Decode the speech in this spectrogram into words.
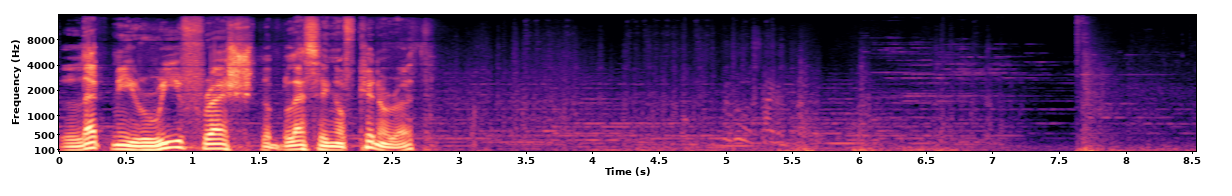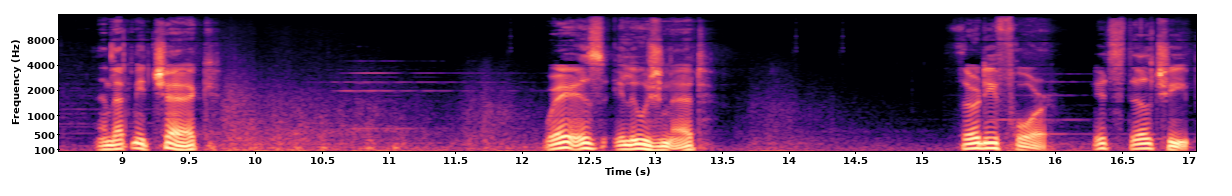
Let me refresh the blessing of Kynareth. And let me check. Where is illusion at? 34. It's still cheap.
